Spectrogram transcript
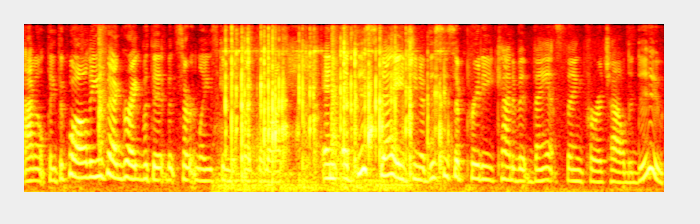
I don't think the quality is that great with it, but certainly it's going to reflect a lot. And at this stage, you know, this is a pretty kind of advanced thing for a child to do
